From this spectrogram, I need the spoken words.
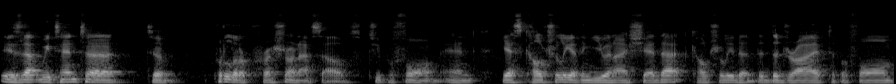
is that we tend to to put a lot of pressure on ourselves to perform. And yes, culturally, I think you and I shared that culturally, the the, the drive to perform.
